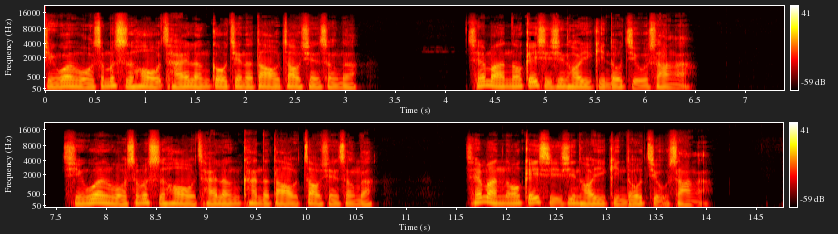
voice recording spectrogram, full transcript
请问我什么时候才能够见得到赵先生呢？请问我几时先可以见到赵生啊？请问我什么时候才能看得到赵先生呢？请问我几时先可以见到赵生啊？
